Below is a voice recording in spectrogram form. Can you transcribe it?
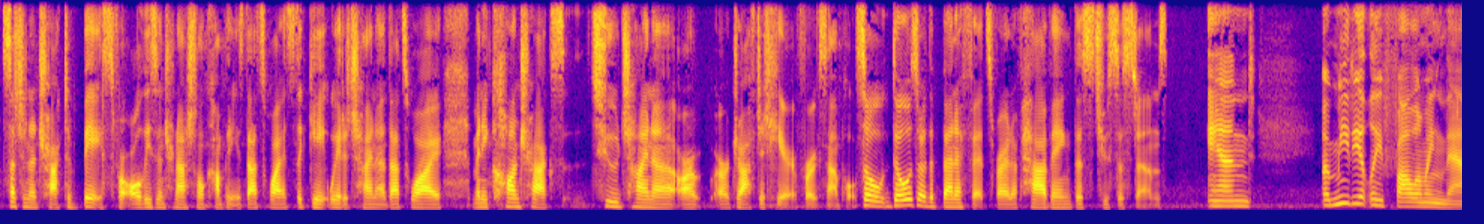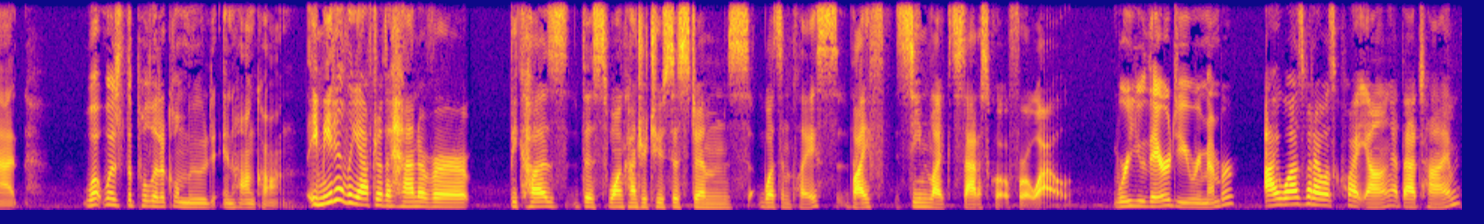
such an attractive base for all these international companies. That's why it's the gateway to China. That's why many contracts to China are, are drafted here, for example. So those are the benefits, right, of having these two systems. And immediately following that, what was the political mood in Hong Kong? Immediately after the handover, because this one country, two systems was in place, life seemed like status quo for a while. Were you there? Do you remember? I was, but I was quite young at that time.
